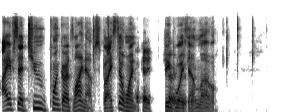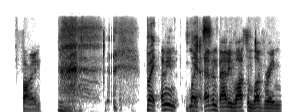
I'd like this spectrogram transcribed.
I have said two point guard lineups, but I still want Okay, big sure, boys sure, down sure. low. Fine. but I mean, like Yes. Evan Battey, Lawson Lovering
